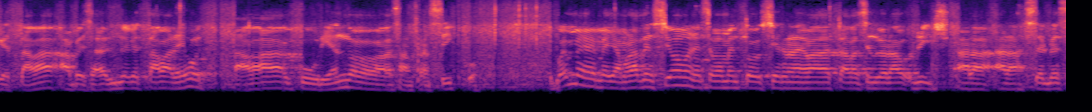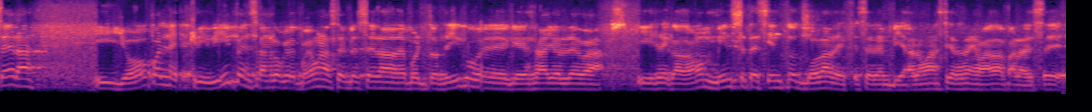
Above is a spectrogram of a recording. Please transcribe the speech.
que estaba, a pesar de que estaba lejos, estaba cubriendo a San Francisco. Y pues me, llamó la atención, en ese momento Sierra Nevada estaba haciendo el outreach a la, a la cervecera y yo pues le escribí pensando que pues una cervecera de Puerto Rico, que, rayos le va, y recaudamos 1.700 dólares que se le enviaron a Sierra Nevada para ese,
